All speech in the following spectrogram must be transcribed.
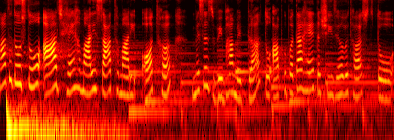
हाँ तो दोस्तों, आज है हमारे साथ हमारी ऑथर मिसेस विभा मित्रा तो आपको पता है the she is with us तो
